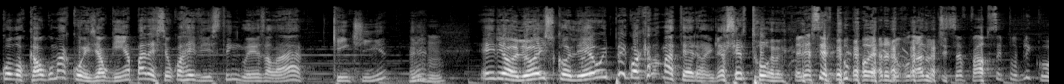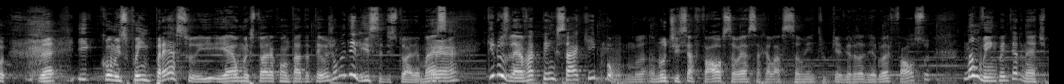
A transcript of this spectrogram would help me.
colocar alguma coisa. E alguém apareceu com a revista inglesa lá, quentinha, né? Uhum. Ele olhou, escolheu e pegou aquela matéria. Ele acertou, né? Ele acertou qual era a notícia falsa e publicou. Né? E como isso foi impresso, e é uma história contada até hoje, é uma delícia de história, mas é. que nos leva a pensar que, bom, a notícia falsa ou essa relação entre o que é verdadeiro ou é falso não vem com a internet.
